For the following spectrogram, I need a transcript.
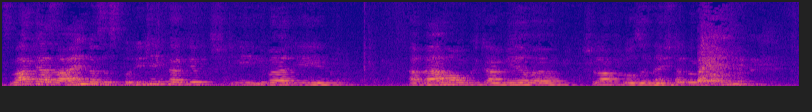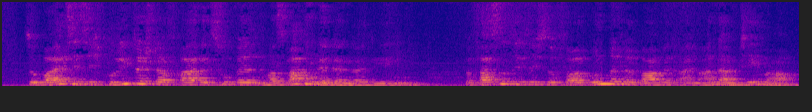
Es mag ja sein, dass es Politiker gibt, die über die Erwärmung der Meere schlaflose Nächte bekommen. Sobald sie sich politisch der Frage zuwenden, was machen wir denn dagegen, befassen sie sich sofort unmittelbar mit einem anderen Thema,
